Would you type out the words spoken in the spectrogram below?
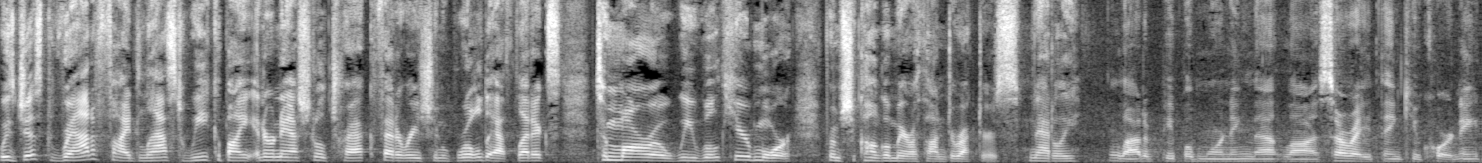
was just ratified last week by International Track Federation World Athletics. Tomorrow, we will hear more from Chicago Marathon directors. Natalie. A lot of people mourning that loss. All right. Thank you, Courtney.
